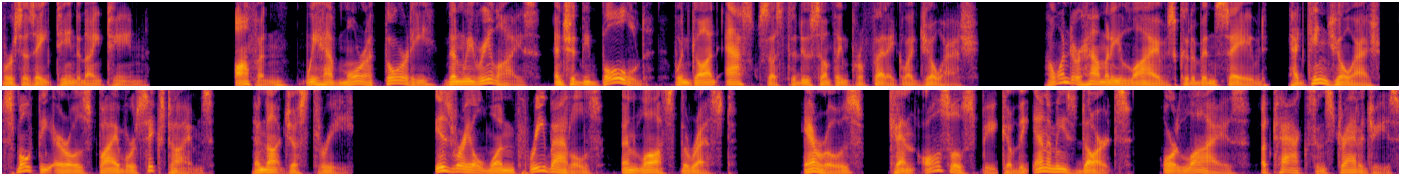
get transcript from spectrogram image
verses 18 to 19. Often, we have more authority than we realize and should be bold when God asks us to do something prophetic like Joash. I wonder how many lives could have been saved had King Joash smote the arrows five or six times, and not just three. Israel won three battles and lost the rest. Arrows can also speak of the enemy's darts or lies, attacks, and strategies.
